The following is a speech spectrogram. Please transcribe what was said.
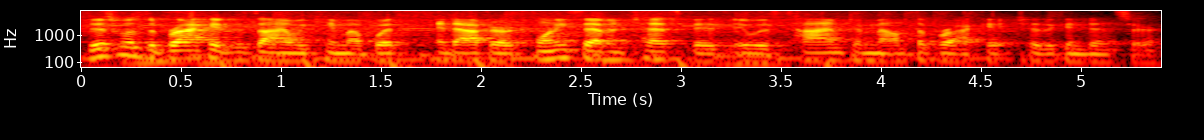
This was the bracket design we came up with, and after our 27 test fits, it was time to mount the bracket to the condenser.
